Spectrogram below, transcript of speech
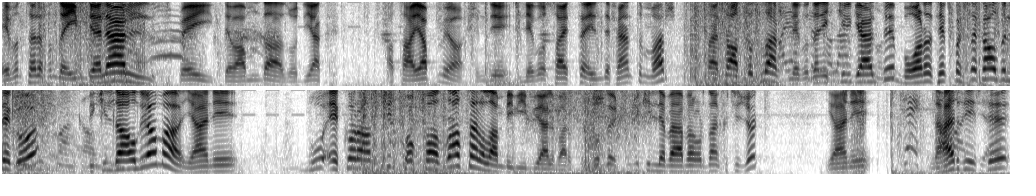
Evan tarafında imdelal. Spey devamında Zodiac hata yapmıyor. Şimdi Lego site'da elinde Phantom var. Site'a atladılar. Lego'dan ilk kill geldi. Bu arada tek başına kaldı Lego. Bir kill daha alıyor ama yani bu Eko round için çok fazla hasar alan bir BBL var. Kuzur da 3. kill ile beraber oradan kaçacak. Yani neredeyse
